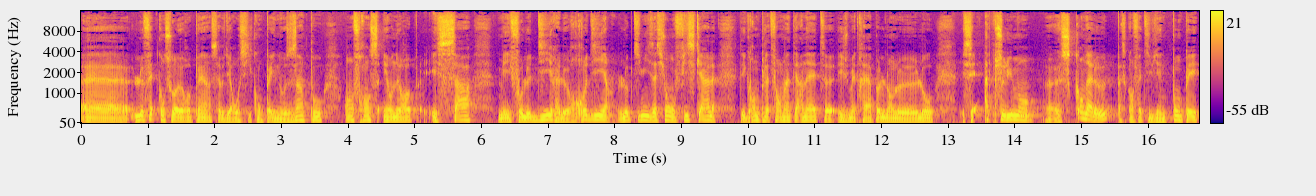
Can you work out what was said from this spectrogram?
Euh, le fait qu'on soit européen, ça veut dire aussi qu'on paye nos impôts en France et en Europe. Et ça, mais il faut le dire et le redire, l'optimisation fiscale des grandes plateformes Internet, euh, et je mettrai Apple dans le lot, c'est absolument euh, scandaleux, parce qu'en fait, ils viennent pomper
